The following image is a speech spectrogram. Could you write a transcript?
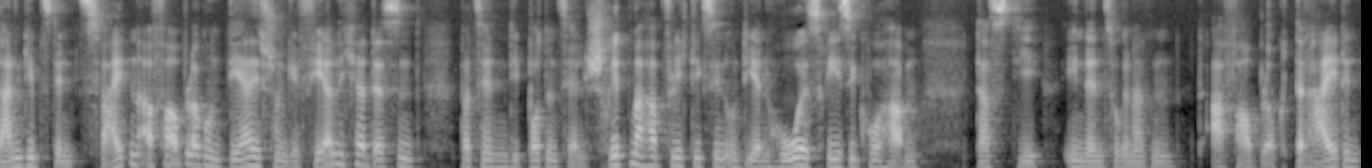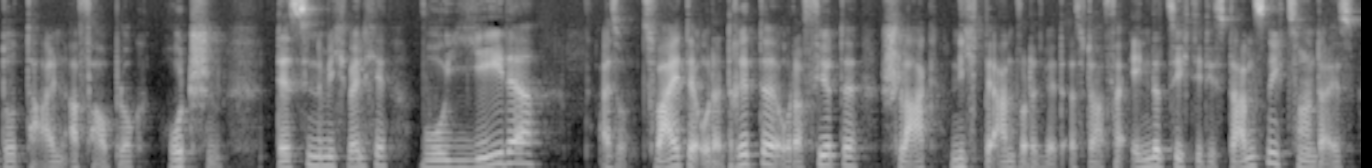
dann gibt es den zweiten AV-Block und der ist schon gefährlicher. Das sind Patienten, die potenziell schrittmacherpflichtig sind und die ein hohes Risiko haben, dass die in den sogenannten AV-Block 3, den totalen AV-Block, rutschen. Das sind nämlich welche, wo jeder, also zweite oder dritte oder vierte Schlag nicht beantwortet wird. Also da verändert sich die Distanz nicht, sondern da ist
